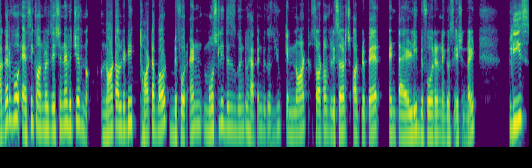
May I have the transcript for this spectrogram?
अगर वो ऐसी कॉन्वर्जेशन है विच यू हैव नॉट ऑलरेडी थॉट अबाउट बिफोर एंड मोस्टली दिस इज गोइंग टू हैपन बिकॉज यू कैन नॉट सॉर्ट ऑफ रिसर्च और प्रिपेयर एंटायरली बिफोर अ नेगोशिएशन राइट प्लीज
